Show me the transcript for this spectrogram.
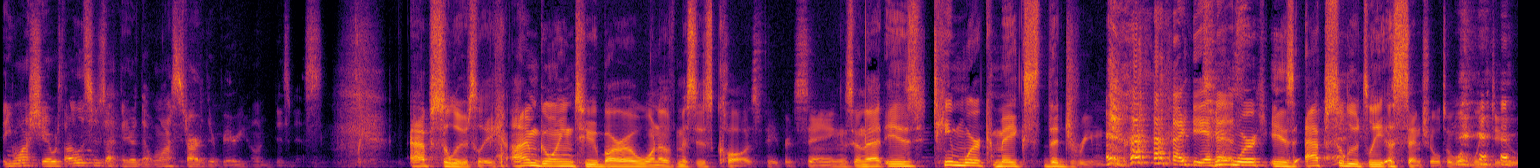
that you want to share with our listeners out there that want to start their very own business? Absolutely. I'm going to borrow one of Mrs. Claus' favorite sayings, and that is teamwork makes the dream work. yes. Teamwork is absolutely essential to what we do.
